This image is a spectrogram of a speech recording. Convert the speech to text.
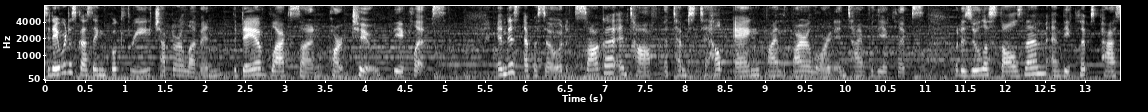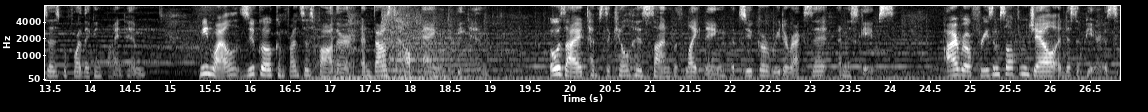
Today we're discussing Book 3, Chapter 11, The Day of Black Sun, Part 2, The Eclipse. In this episode, Sokka and Toph attempt to help Aang find the Fire Lord in time for the eclipse, but Azula stalls them and the eclipse passes before they can find him. Meanwhile, Zuko confronts his father and vows to help Aang defeat him. Ozai attempts to kill his son with lightning, but Zuko redirects it and escapes. Iroh frees himself from jail and disappears.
